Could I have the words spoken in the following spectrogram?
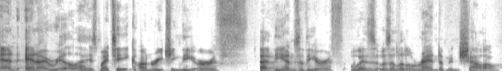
And and I realized my take on reaching the earth, uh, the ends of the earth, was was a little random and shallow.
